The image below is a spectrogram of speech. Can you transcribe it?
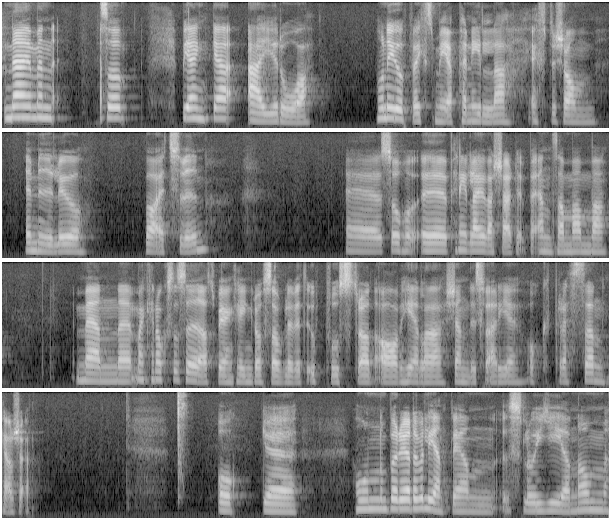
nej men alltså Bianca är ju då, hon är uppväxt med Pernilla eftersom Emilio var ett svin. Eh, så eh, Pernilla är ju värsta typ ensam mamma. Men eh, man kan också säga att Bianca Ingrosso har blivit uppfostrad av hela kändis-Sverige och pressen kanske. Och hon började väl egentligen slå igenom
